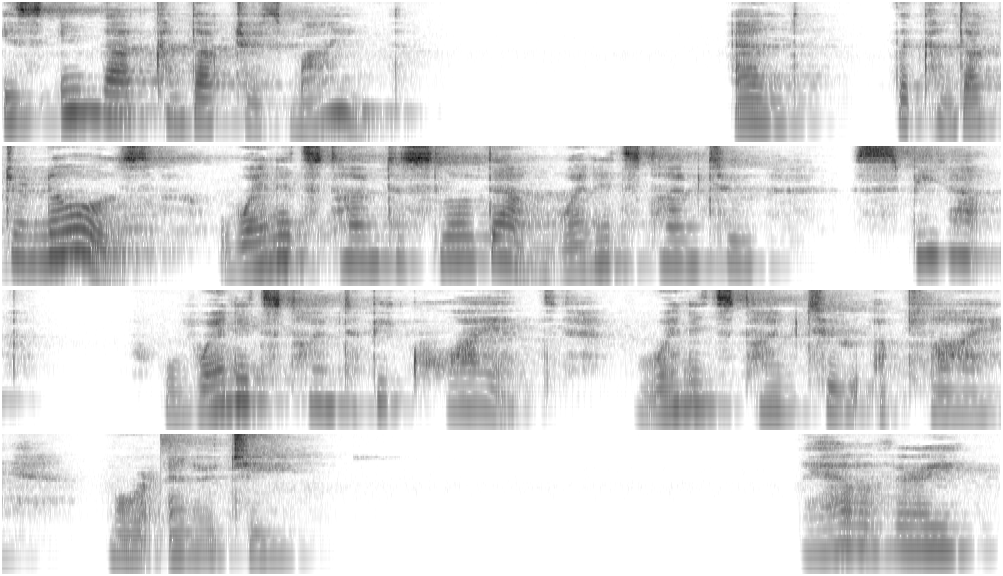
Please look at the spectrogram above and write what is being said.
is in that conductor's mind. And the conductor knows when it's time to slow down, when it's time to speed up, when it's time to be quiet, when it's time to apply more energy. They have a very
